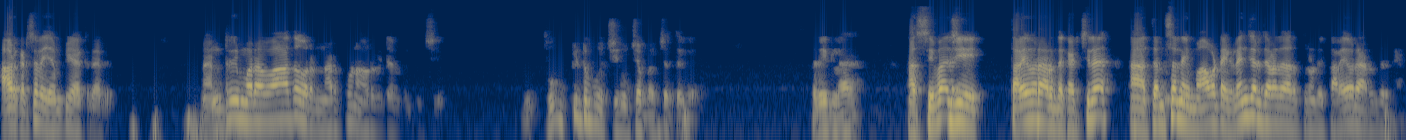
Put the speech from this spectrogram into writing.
அவர் கடைசியில் எம்பி ஆக்குறாரு. நன்றி மறவாத ஒரு நற்புணம் அவர்கிட்ட இருந்துச்சு. தூக்கிட்டு போச்சு உச்சபட்சத்துக்கு. சரிங்களா நான் சிவாஜி தலைவரா இருந்த கட்சியில நான் தென்சென்னை மாவட்ட இளைஞர் ஜனதாரத்தினுடைய தலைவரா இருந்திருக்கேன்.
